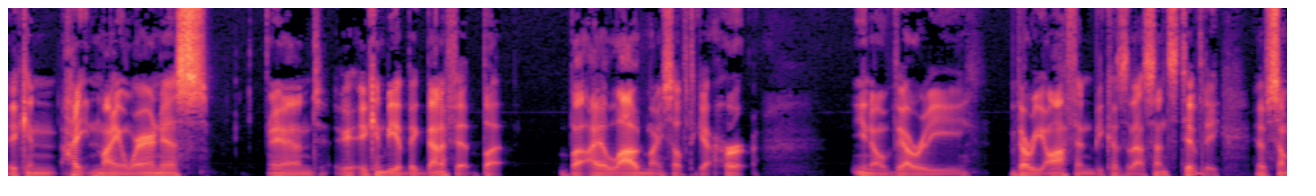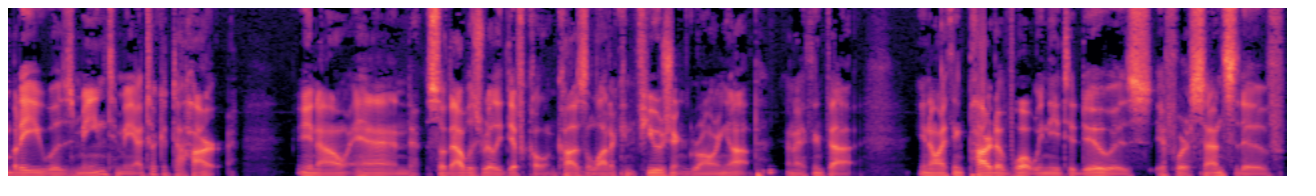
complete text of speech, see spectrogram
It can heighten my awareness and it, it can be a big benefit, but but I allowed myself to get hurt, you know, very very often because of that sensitivity. If somebody was mean to me, I took it to heart, you know, and so that was really difficult and caused a lot of confusion growing up. And I think that, you know, I think part of what we need to do is if we're sensitive,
